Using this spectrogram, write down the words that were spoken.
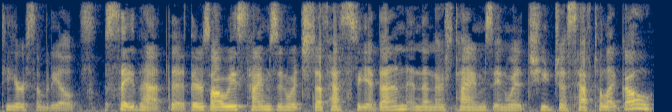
to hear somebody else say that that there's always times in which stuff has to get done, and then there's times in which you just have to let go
